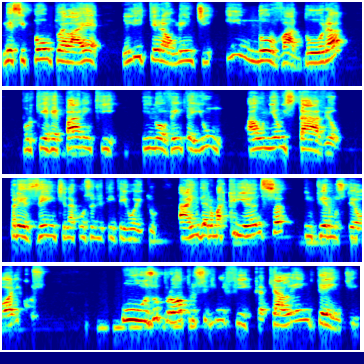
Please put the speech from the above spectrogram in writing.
nesse ponto ela é literalmente inovadora, porque reparem que em 91 a união estável presente na Constituição de 88 ainda era uma criança em termos teóricos. O uso próprio significa que a lei entende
